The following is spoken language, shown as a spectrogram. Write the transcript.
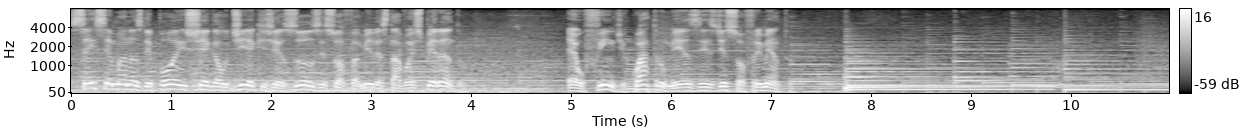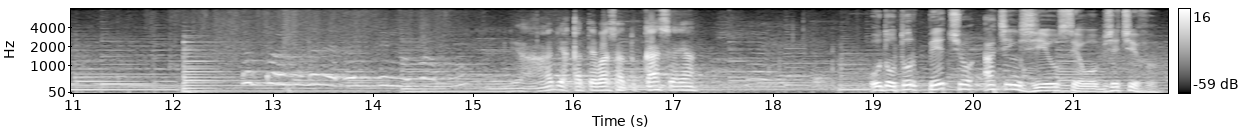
Seis semanas depois, chega o dia que Jesus e sua família estavam esperando. É o fim de quatro meses de sofrimento. O Dr. Pecho atingiu seu objetivo.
